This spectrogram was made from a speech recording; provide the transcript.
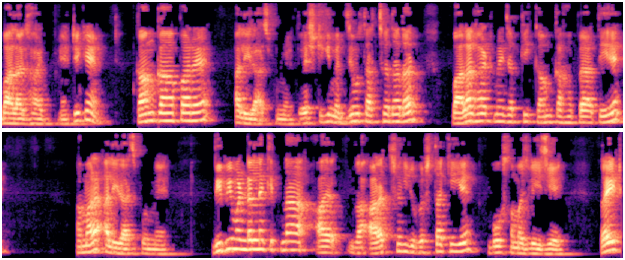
बालाघाट में, ठीक है? कम कहाँ पर है? अलीराजपुर में। तो एसटी की मैक्सिमम साक्षरता दर बालाघाट में, जबकि कम कहाँ पर आती है? हमारा अलीराजपुर में। बीपी मंडल ने कितना आरक्षण की व्यवस्था की है, वो समझ लीजिए। राइट?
